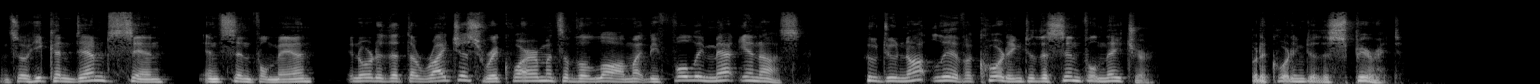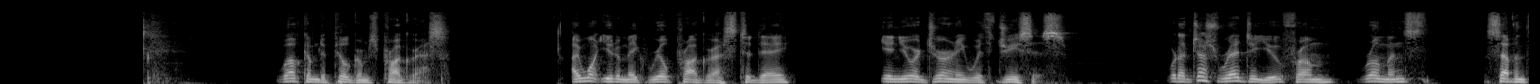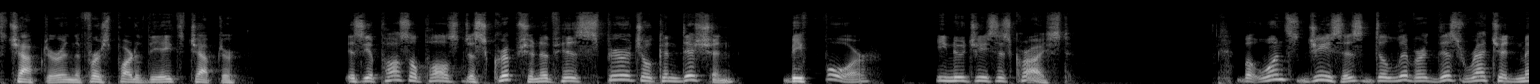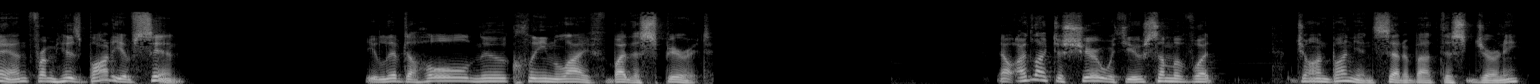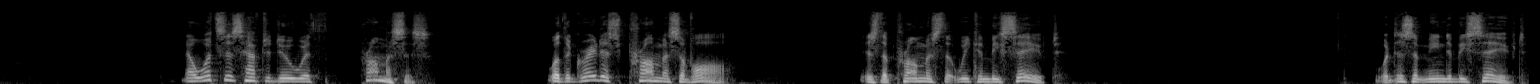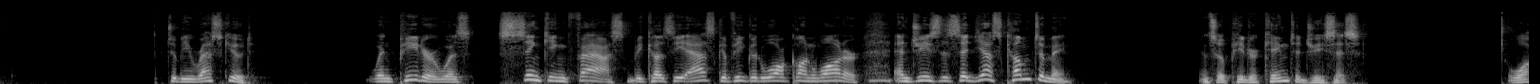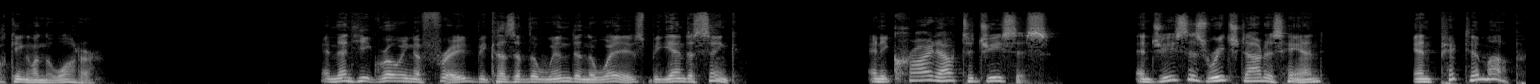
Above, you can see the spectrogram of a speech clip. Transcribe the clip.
And so he condemned sin in sinful man in order that the righteous requirements of the law might be fully met in us who do not live according to the sinful nature but according to the Spirit. Welcome to Pilgrim's Progress. I want you to make real progress today in your journey with Jesus. What I've just read to you from Romans, seventh chapter, and the first part of the eighth chapter, is the Apostle Paul's description of his spiritual condition before he knew Jesus Christ. But once Jesus delivered this wretched man from his body of sin, he lived a whole new clean life by the Spirit. Now, I'd like to share with you some of what John Bunyan said about this journey. Now, what's this have to do with promises? Well, the greatest promise of all is the promise that we can be saved. What does it mean to be saved? To be rescued. When Peter was sinking fast because he asked if he could walk on water, and Jesus said, Yes, come to me. And so Peter came to Jesus, walking on the water. And then he, growing afraid because of the wind and the waves, began to sink. And he cried out to Jesus. And Jesus reached out his hand and picked him up,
